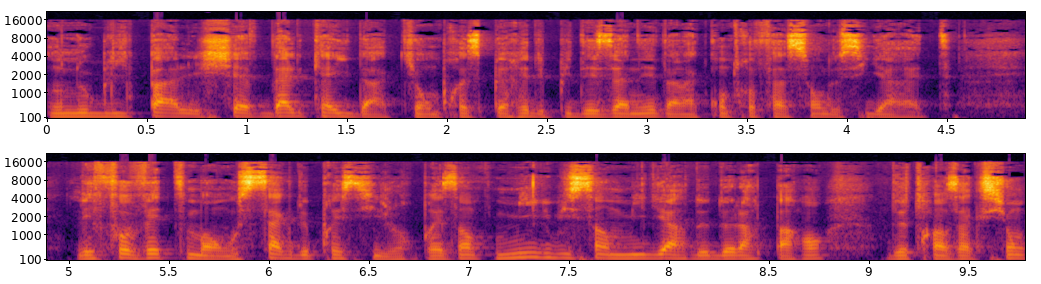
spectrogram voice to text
On n'oublie pas les chefs d'Al-Qaïda qui ont prospéré depuis des années dans la contrefaçon de cigarettes. Les faux vêtements ou sacs de prestige représentent 1800 milliards de dollars par an de transactions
